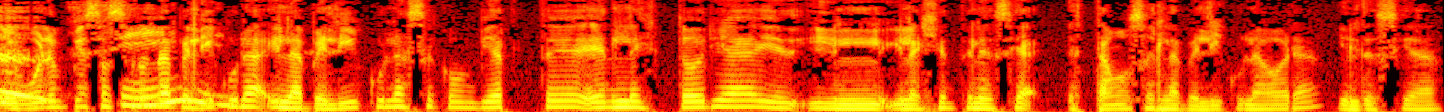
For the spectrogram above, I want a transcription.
el bueno empieza a hacer una película y la película se convierte en la historia y, y- y la gente le decía, estamos en la película ahora, y él decía,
